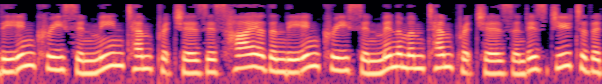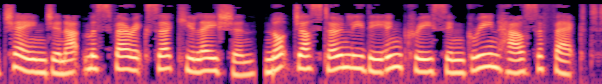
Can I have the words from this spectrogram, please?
the increase in mean temperatures is higher than the increase in minimum temperatures and is due to the change in atmospheric circulation, not just only the increase in greenhouse effect.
